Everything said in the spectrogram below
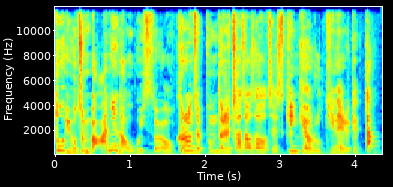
또 요즘 많이 나오고 있어요. 그런 제품들을 찾아서 제 스킨케어 루틴에 이렇게 딱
